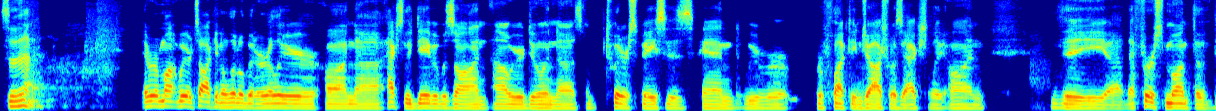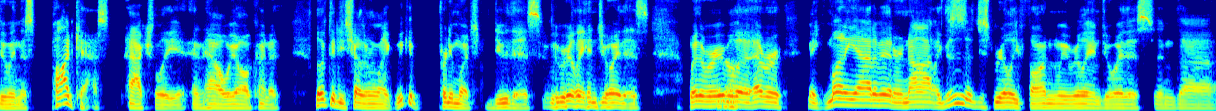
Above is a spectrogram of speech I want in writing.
So that It remind, we were talking a little bit earlier on, uh, actually David was on, uh, we were doing uh, some Twitter spaces and we were reflecting, Josh was actually on the, uh, the first month of doing this podcast actually, and how we all kind of looked at each other and like, we could pretty much do this. We really enjoy this, whether we're able to ever make money out of it or not. Like this is just really fun. We really enjoy this and, uh,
